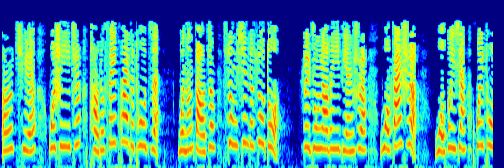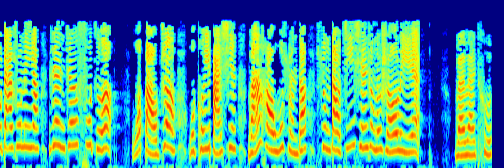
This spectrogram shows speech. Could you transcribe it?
而且我是一只跑得飞快的兔子，我能保证送信的速度。最重要的一点是，我发誓我会像灰兔大叔那样认真负责。我保证我可以把信完好无损地送到鸡先生的手里。歪歪兔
